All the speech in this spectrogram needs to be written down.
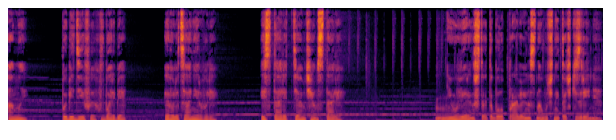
а мы, победив их в борьбе, эволюционировали и стали тем, чем стали. Не уверен, что это было правильно с научной точки зрения.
